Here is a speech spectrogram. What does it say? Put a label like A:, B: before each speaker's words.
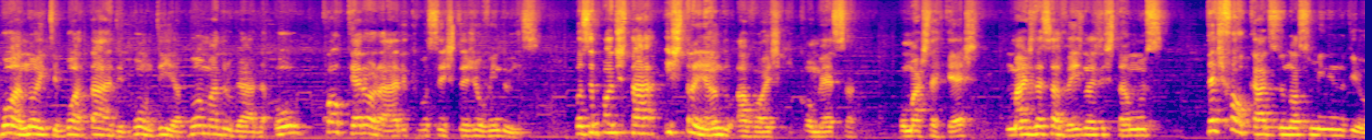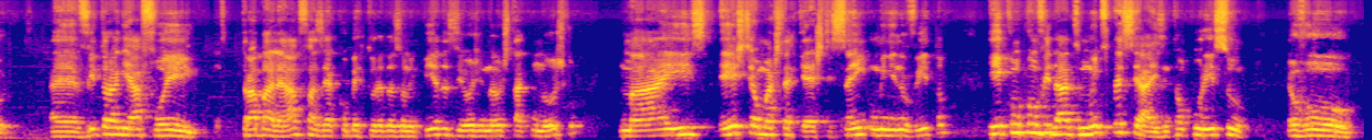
A: Boa noite, boa tarde, bom dia, boa madrugada ou qualquer horário que você esteja ouvindo isso. Você pode estar estranhando a voz que começa o Mastercast, mas dessa vez nós estamos desfalcados do nosso menino de ouro. É, Vitor Aguiar foi trabalhar, fazer a cobertura das Olimpíadas e hoje não está conosco, mas este é o Mastercast sem o menino Vitor e com convidados muito especiais. Então, por isso, eu vou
